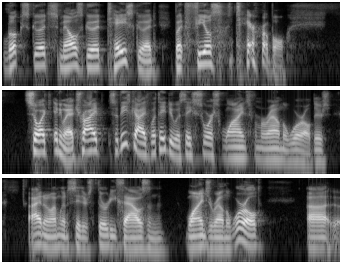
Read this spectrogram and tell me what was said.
looks good, smells good, tastes good, but feels terrible. So I, anyway, I tried. So these guys, what they do is they source wines from around the world. There's, I don't know, I'm going to say there's 30,000 wines around the world, uh,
